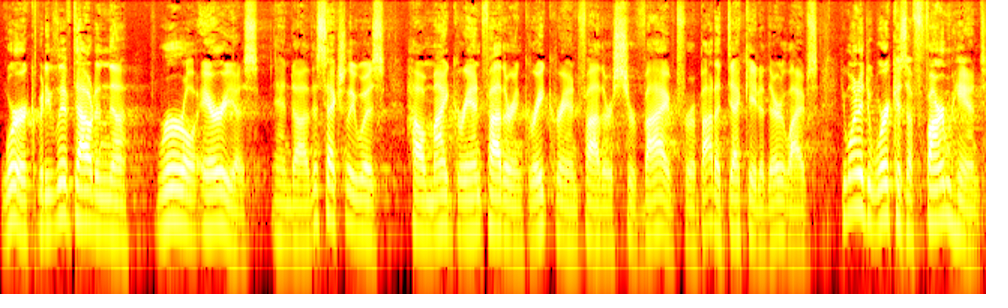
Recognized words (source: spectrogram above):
work, but he lived out in the rural areas. And uh, this actually was how my grandfather and great grandfather survived for about a decade of their lives. He wanted to work as a farmhand.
